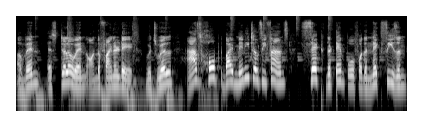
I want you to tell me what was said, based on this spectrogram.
a win is still a win on the final day, which will, as hoped by many Chelsea fans, set the tempo for the next season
